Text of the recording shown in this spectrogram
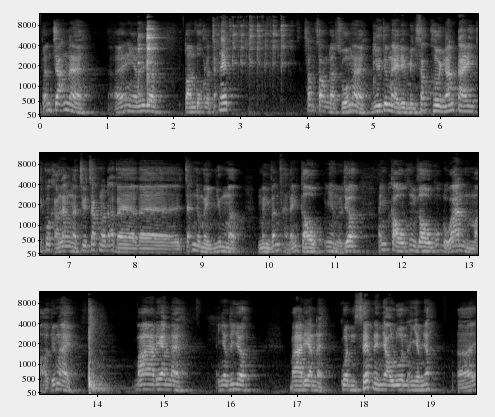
Vẫn chẵn này. Đấy, anh em thấy chưa? Toàn bộ là chẵn hết sóc xong đặt xuống này. Như tiếng này thì mình sóc hơi ngắn tay thì có khả năng là chưa chắc nó đã về về chẵn cho mình nhưng mà mình vẫn phải đánh cầu. Anh em hiểu chưa? Đánh cầu không dầu cũng đủ ăn mở tiếng này. Ba đen này. Anh em thấy chưa? Ba đen này. Quân xếp lên nhau luôn anh em nhé đấy.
